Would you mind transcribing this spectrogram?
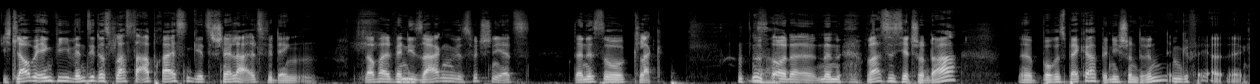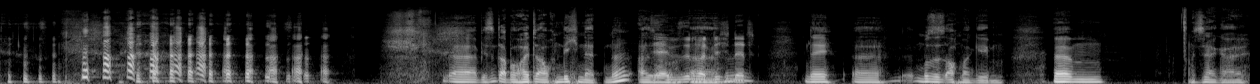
ich glaube irgendwie, wenn sie das Pflaster abreißen, geht's schneller, als wir denken. Ich glaube halt, wenn die sagen, wir switchen jetzt, dann ist so klack. so, dann, dann, was ist jetzt schon da? Äh, Boris Becker, bin ich schon drin im Gefähr? Äh, wir sind aber heute auch nicht nett, ne? Also, ja, wir sind äh, heute nicht nett. Nee, äh, muss es auch mal geben. Ähm, sehr geil.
